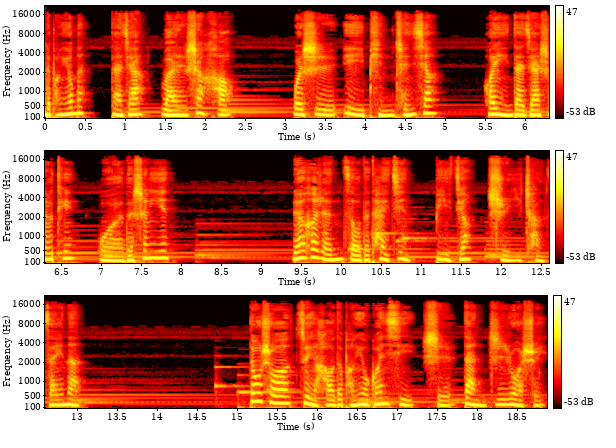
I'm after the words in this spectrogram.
的朋友们，大家晚上好，我是一品沉香，欢迎大家收听我的声音。人和人走得太近，必将是一场灾难。都说最好的朋友关系是淡之若水，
